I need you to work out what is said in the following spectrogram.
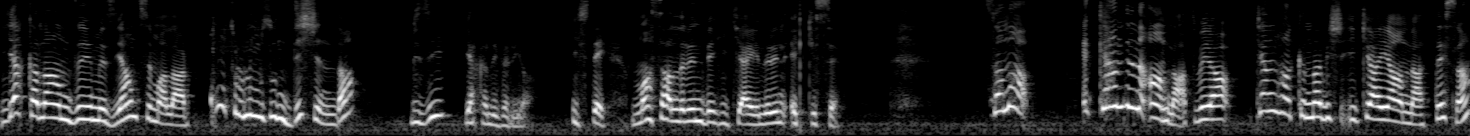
yakalandığımız yansımalar kontrolümüzün dışında bizi yakalayıveriyor. İşte masalların ve hikayelerin etkisi. Sana e, kendini anlat veya kendin hakkında bir şey, hikaye anlat desem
